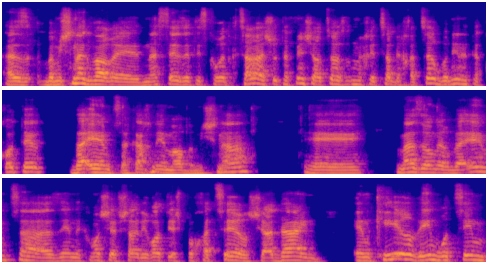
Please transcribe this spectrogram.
אז במשנה כבר אה, נעשה איזה תזכורת קצרה, השותפים שרצו לעשות מחיצה בחצר בונים את הכותל באמצע, כך נאמר במשנה. אה, מה זה אומר באמצע? אז הנה, כמו שאפשר לראות, יש פה חצר שעדיין אין קיר, ואם רוצים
